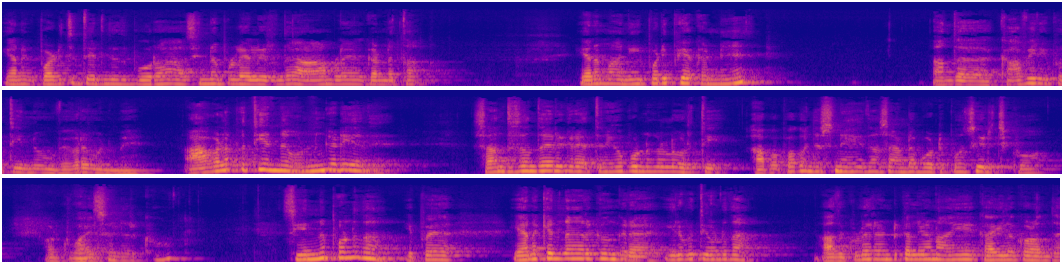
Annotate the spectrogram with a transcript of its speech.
எனக்கு படித்து தெரிஞ்சது பூரா சின்ன பிள்ளையில இருந்து ஆம்பளைங்க கண்ணு தான் என்னம்மா நீ படிப்பியா கண்ணு? அந்த காவேரி பற்றி இன்னும் விவரம் வேணுமே. அவளை பற்றி என்ன? ஒன்றும் கிடையாது. சந்து சந்தை இருக்கிற எத்தனையோ பொண்ணுங்களில் ஒருத்தி. அப்பப்போ கொஞ்சம் ஸ்நேகிதம் சண்டை போட்டுப்போம் சிரிச்சுக்குவோம். அவளுக்கு வயசு என்ன இருக்கும்? சின்ன பொண்ணு தான் இப்போ எனக்கு என்ன இருக்குங்கிற? இருபத்தி ஒன்று தான் அதுக்குள்ளே ரெண்டு கல்யாணம் ஆகி கையில் குழந்த.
